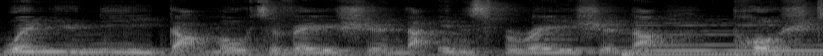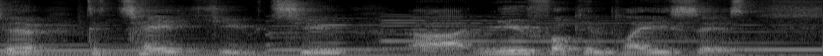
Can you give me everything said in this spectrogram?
when you need that motivation, that inspiration, that push to, to take you to uh, new fucking places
